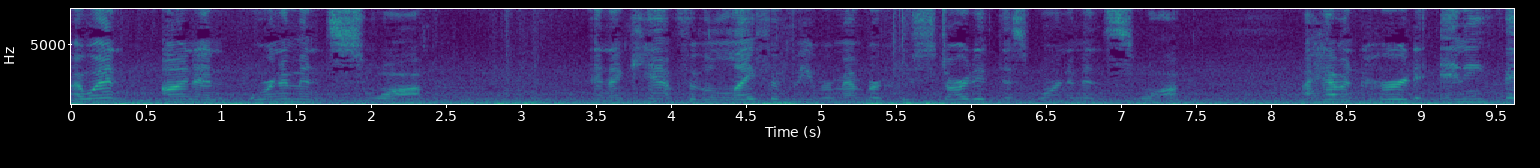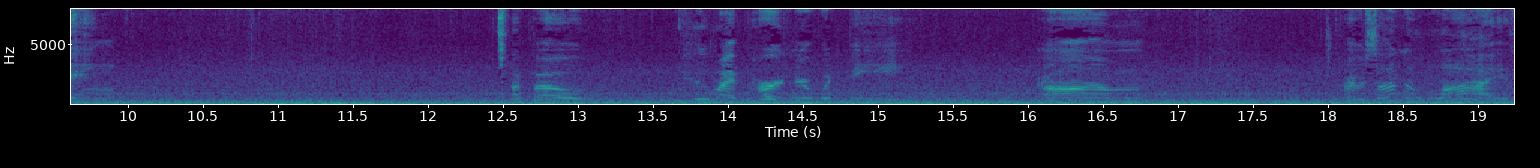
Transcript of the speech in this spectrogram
I went on an ornament swap, and I can't for the life of me remember who started this ornament swap. I haven't heard anything about who my partner would be. Um, I was on a live.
